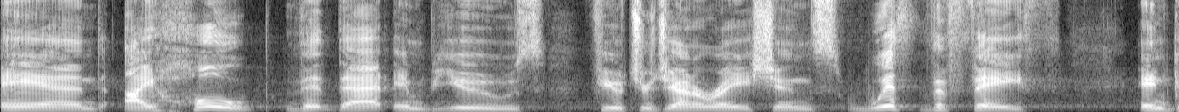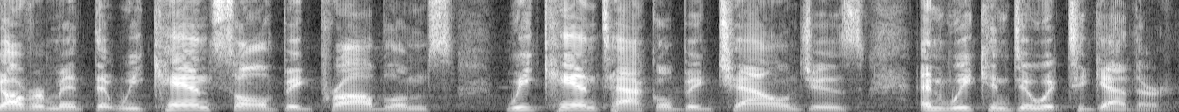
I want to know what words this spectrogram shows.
And I hope that that imbues future generations with the faith in government that we can solve big problems, we can tackle big challenges, and we can do it together.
